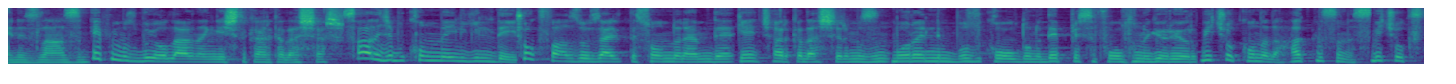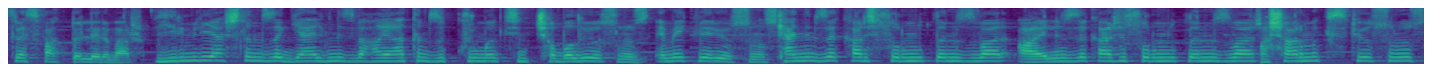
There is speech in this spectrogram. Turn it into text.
düşünmeniz lazım. Hepimiz bu yollardan geçtik arkadaşlar. Sadece bu konuyla ilgili değil. Çok fazla özellikle son dönemde genç arkadaşlarımızın moralinin bozuk olduğunu, depresif olduğunu görüyorum. Birçok konuda da haklısınız. Birçok stres faktörleri var. 20'li yaşlarınıza geldiniz ve hayatınızı kurmak için çabalıyorsunuz, emek veriyorsunuz. Kendinize karşı sorumluluklarınız var, ailenize karşı sorumluluklarınız var. Başarmak istiyorsunuz,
